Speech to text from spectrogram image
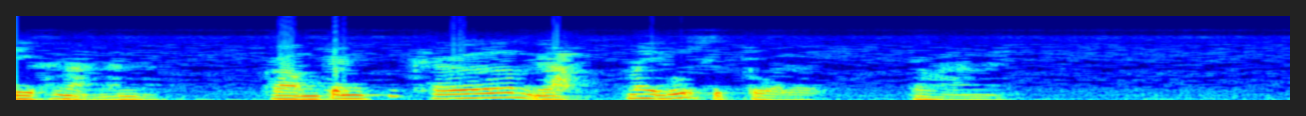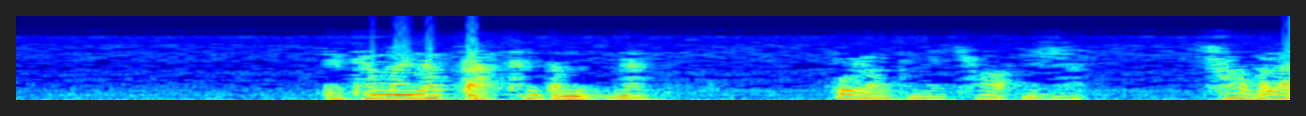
ดีขนาดนั้น กล่อมจนเคลิ้มหลับไม่รู้สึกตัวเลยจะว่าไงแต่ทำไมนักปราชญ์ท่านตำหนินะพวกเราทำไมชอบนะชอบอะไร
